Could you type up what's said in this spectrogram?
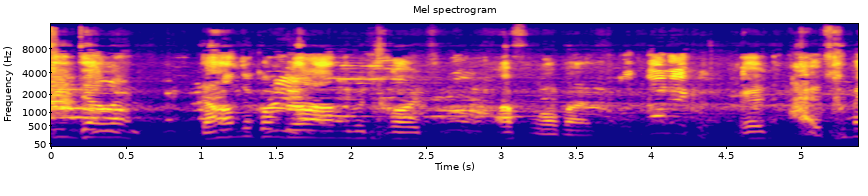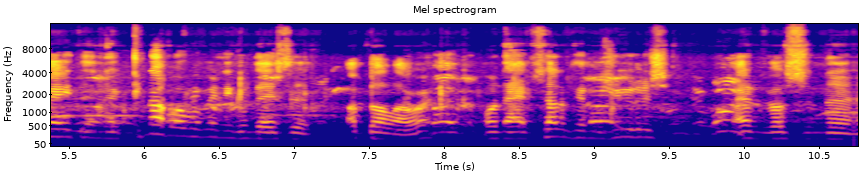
Tien tellen. De handen komt er al aan, die wordt gegooid. Afgelopen uit. Een uitgemeten en een knappe overwinning van deze Abdallah hoor. Want hij heeft zelf geen blessures. En het was een... Uh...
